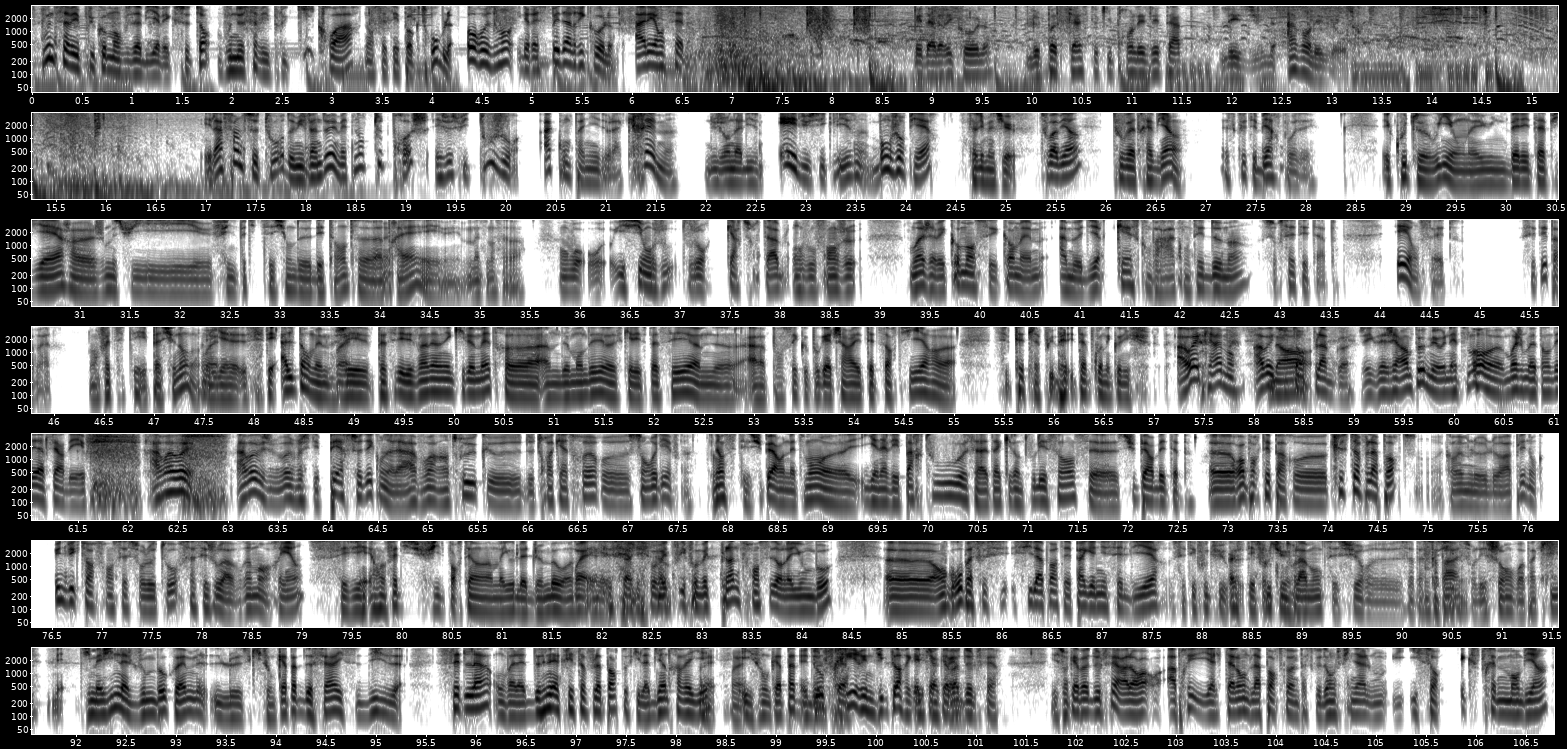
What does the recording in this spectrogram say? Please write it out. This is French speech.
Vous ne savez plus comment vous habiller avec ce temps, vous ne savez plus qui croire dans cette époque trouble. Heureusement, il reste Pédale Recall. Allez en scène. Pédale Recall, le podcast qui prend les étapes les unes avant les autres. Et la fin de ce tour 2022 est maintenant toute proche et je suis toujours accompagné de la crème du journalisme et du cyclisme. Bonjour Pierre. Salut Mathieu. Tout va bien? Tout va très bien. Est-ce que tu es bien reposé? Écoute, euh, oui, on a eu une belle étape hier. Euh, je me suis fait une petite session de détente euh, après et maintenant ça va. On- on- ici, on joue toujours carte sur table, on joue franc jeu. Moi, j'avais commencé quand même à me dire qu'est-ce qu'on va raconter demain sur cette étape? Et en fait, c'était pas mal. En fait, c'était passionnant. Ouais. C'était haletant même. Ouais. J'ai passé les 20 derniers kilomètres euh, à me demander euh, ce qui allait se passer, à, me- à penser que Pogacar allait peut-être sortir. euh, C'est peut-être la plus belle étape qu'on ait connue. Ah ouais, carrément. Ah ouais, Non. tu t'enflammes quoi. J'exagère un peu, mais honnêtement, moi je m'attendais à faire des. Ah ouais, ouais. Ah ouais, j'étais persuadé qu'on allait avoir un truc de 3-4 heures sans relief. Quoi. Non, c'était super, honnêtement. Il y en avait partout, ça attaquait dans tous les sens. Superbe étape. Euh, remporté par Christophe Laporte, on va quand même le, le rappeler. Donc une victoire française sur le tour, ça s'est joué à vraiment rien. C'est En fait, il suffit de porter un maillot de la Jumbo. hein, Ouais, c'est ça. Il faut, mettre, il faut mettre plein de Français dans la Jumbo. Euh, en gros, parce que si, si Laporte n'avait pas gagné celle d'hier, c'était foutu. c'était foutu. Contre la montre, c'est sûr, euh, ça passera Impossible. pas. Sur les champs, on voit pas qui. Mais t'imagines la Jumbo quand même, le, ce qu'ils sont capables de faire, ils se disent, celle-là, on va la donner à Christophe Laporte parce qu'il a bien travaillé, Ouais, ouais. et ils sont capables d'offrir une victoire à Et ils quelqu'un. sont capables de le faire. Ils sont capables de le faire. Alors après, il y a le talent de la porte quand même, parce que dans le final, il sort extrêmement bien.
